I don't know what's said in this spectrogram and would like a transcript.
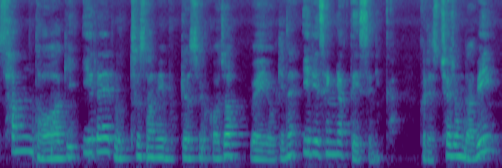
3 더하기 1의 루트 3이 묶였을 거죠. 왜 여기는 1이 생략돼 있으니까. 그래서 최종 답이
